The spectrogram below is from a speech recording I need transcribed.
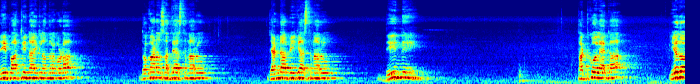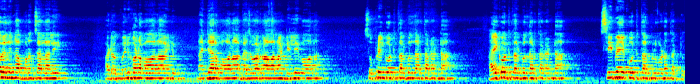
నీ పార్టీ నాయకులందరూ కూడా దుకాణం సర్దేస్తున్నారు. జెండా పీకేస్తున్నారు. దీన్ని తట్టుకోలేక ఏదో విధంగా పురంచల్లాలి అటు వెనుకొండ పోవాలా ఇటు నంద్యాల పోవాలా బెజవాడ రావాలా ఢిల్లీ పోవాలా. సుప్రీంకోర్టు తలుపులు తడతాడంట హైకోర్టు తలుపులు తడతాడంట సిబిఐ కోర్టు తలుపులు కూడా తట్టు.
